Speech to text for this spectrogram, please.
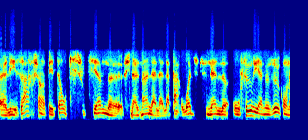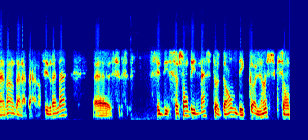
euh, les arches en béton qui soutiennent euh, finalement la, la- la paroi du tunnel là, au fur et à mesure qu'on avance dans la terre. Alors, c'est vraiment, euh, des, ce sont des mastodontes, des colosses qui sont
